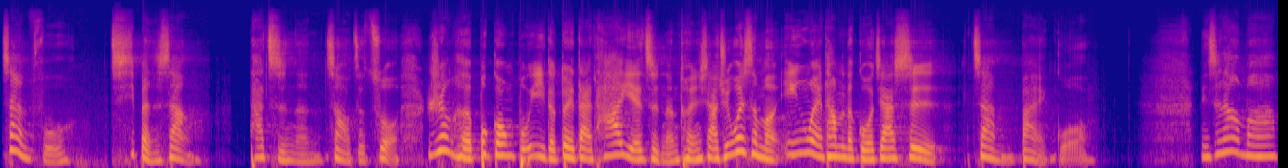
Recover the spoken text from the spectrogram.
战俘基本上他只能照着做，任何不公不义的对待，他也只能吞下去。为什么？因为他们的国家是战败国，你知道吗？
